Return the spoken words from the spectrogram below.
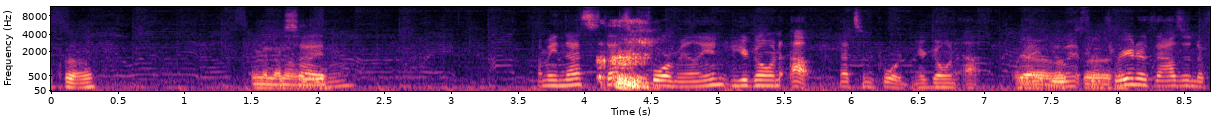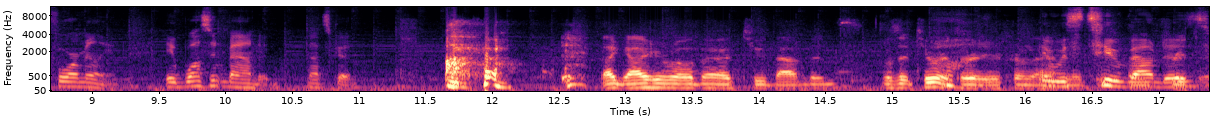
Okay. I mean, really. Poseidon. I mean, that's that's four million. You're going up. That's important. You're going up. Right? Yeah, we went from uh, three hundred thousand to four million. It wasn't bounded. That's good. that guy who rolled uh, two boundeds. Was it two or three from that? It was two boundeds.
